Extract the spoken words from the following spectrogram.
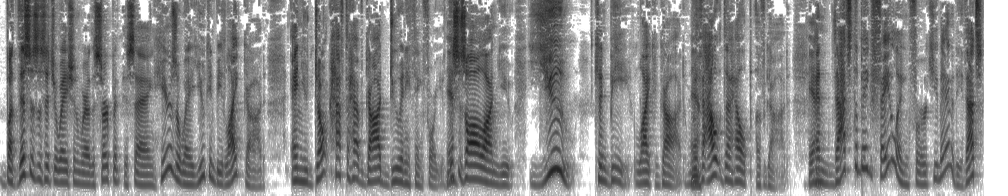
But this is a situation where the serpent is saying, here's a way you can be like God, and you don't have to have God do anything for you. Yeah. This is all on you. You can be like God yeah. without the help of God. Yeah. And that's the big failing for humanity. That's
